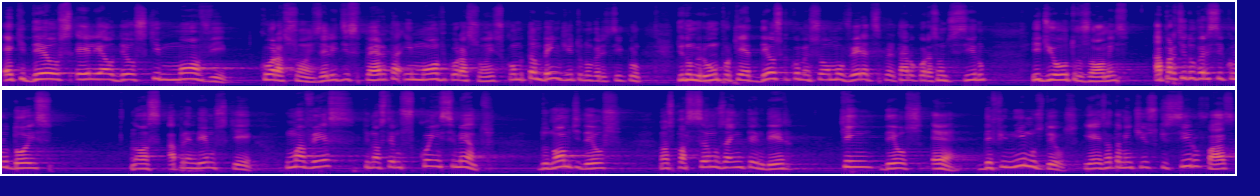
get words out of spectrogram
é que Deus, ele é o Deus que move corações, ele desperta e move corações, como também dito no versículo de número 1, porque é Deus que começou a mover e a despertar o coração de Ciro e de outros homens. A partir do versículo 2, nós aprendemos que, uma vez que nós temos conhecimento do nome de Deus, nós passamos a entender quem Deus é, definimos Deus, e é exatamente isso que Ciro faz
